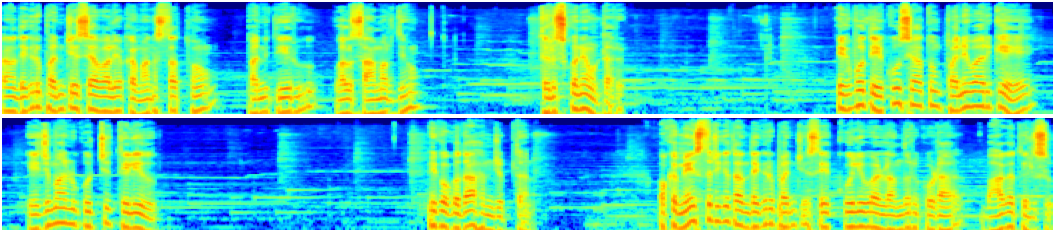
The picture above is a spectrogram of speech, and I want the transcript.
తన దగ్గర పనిచేసే వాళ్ళ యొక్క మనస్తత్వం పనితీరు వాళ్ళ సామర్థ్యం తెలుసుకునే ఉంటారు. ఇకపోతే ఎక్కువ శాతం పనివారికే యజమాని గురించి తెలియదు. మీకు ఒక ఉదాహరణ చెప్తాను. ఒక మేస్త్రికి తన దగ్గర పనిచేసే కూలి వాళ్ళందరూ కూడా బాగా తెలుసు.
